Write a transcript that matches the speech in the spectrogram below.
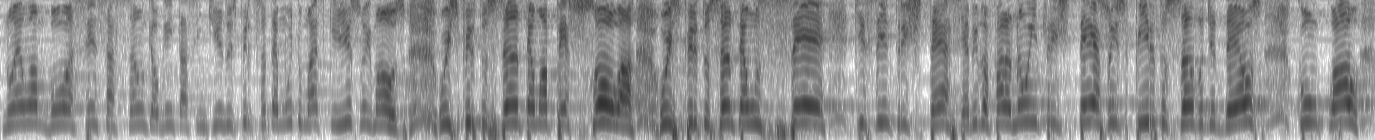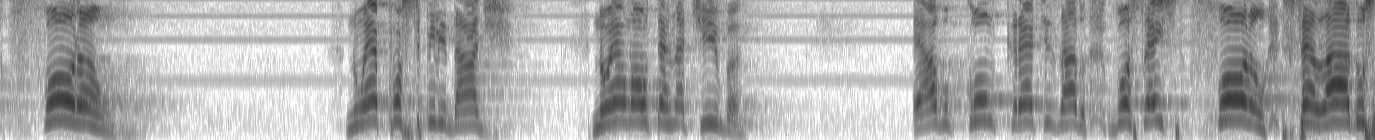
não é uma boa sensação que alguém está sentindo. O Espírito Santo é muito mais que isso, irmãos. O Espírito Santo é uma pessoa, o Espírito Santo é um ser que se entristece. A Bíblia fala: não entristeça o Espírito Santo de Deus, com o qual foram. Não é possibilidade, não é uma alternativa é algo concretizado. Vocês foram selados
